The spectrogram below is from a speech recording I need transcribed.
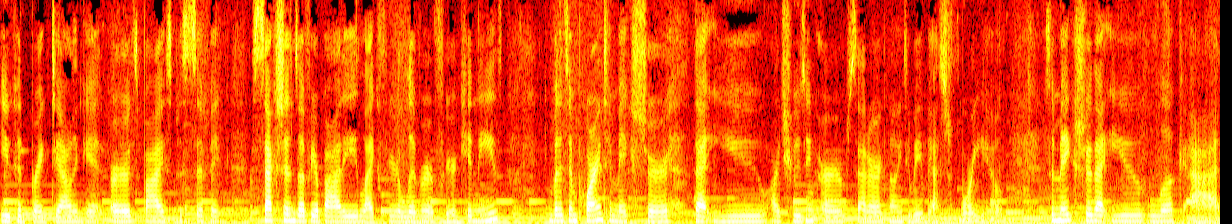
You could break down and get herbs by specific sections of your body, like for your liver, for your kidneys. But it's important to make sure that you are choosing herbs that are going to be best for you. So make sure that you look at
